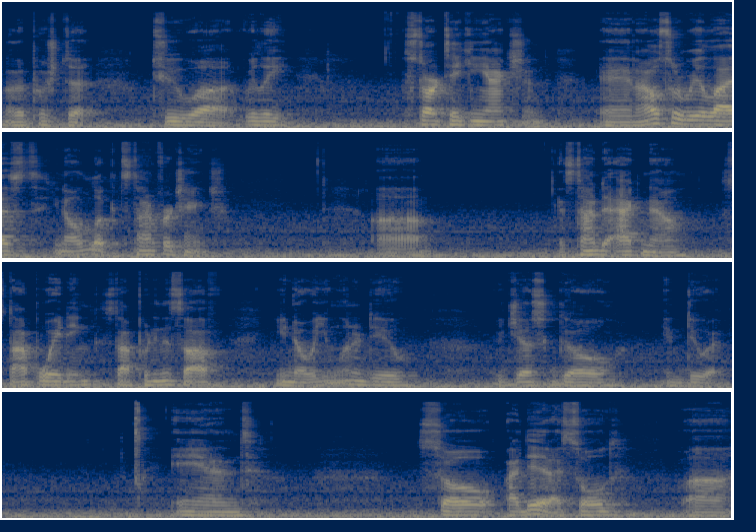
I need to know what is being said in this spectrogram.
another push to to uh, really start taking action. And I also realized, you know, look, it's time for a change. Uh, it's time to act now. Stop waiting. Stop putting this off. You know what you want to do. You just go and do it. And so I did. I sold uh,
